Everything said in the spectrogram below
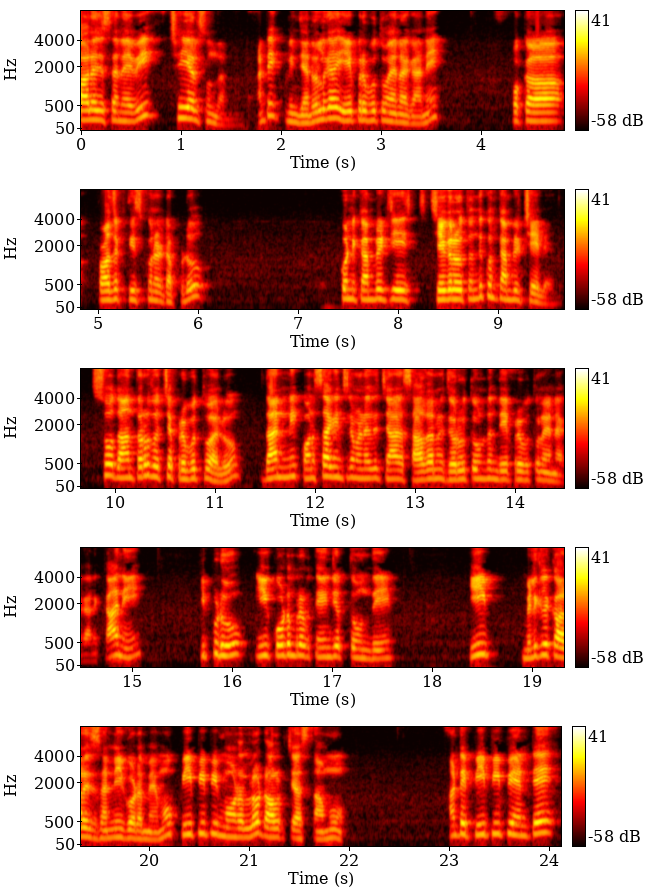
కాలేజెస్ అనేవి చేయాల్సి ఉందన్నమాట. అంటే నేను జనరల్గా ఏ ప్రభుత్వం అయినా కానీ ఒక ప్రాజెక్ట్ తీసుకునేటప్పుడు కొన్ని కంప్లీట్ చే చేయగలుగుతుంది కొన్ని కంప్లీట్ చేయలేదు. సో దాని తర్వాత వచ్చే ప్రభుత్వాలు దాన్ని కొనసాగించడం అనేది చాలా సాధారణంగా జరుగుతూ ఉంటుంది ఏ ప్రభుత్వం అయినా కానీ. కానీ ఇప్పుడు ఈ కూటమి ప్రభుత్వం ఏం చెప్తూ ఉంది? ఈ మెడికల్ కాలేజెస్ అన్నీ కూడా మేము పీపీపీ మోడల్లో డెవలప్ చేస్తాము. అంటే పీపీపీ అంటే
